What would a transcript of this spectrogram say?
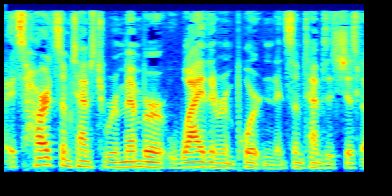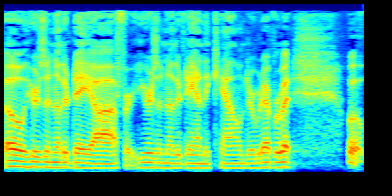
it's hard sometimes to remember why they're important, and sometimes it's just oh, here's another day off, or here's another day on the calendar, whatever. But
